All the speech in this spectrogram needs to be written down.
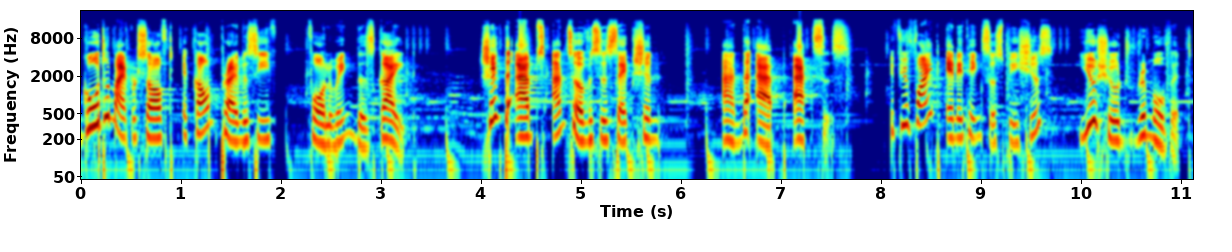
go to Microsoft Account Privacy following this guide. Check the Apps and Services section and the App Access. If you find anything suspicious, you should remove it.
